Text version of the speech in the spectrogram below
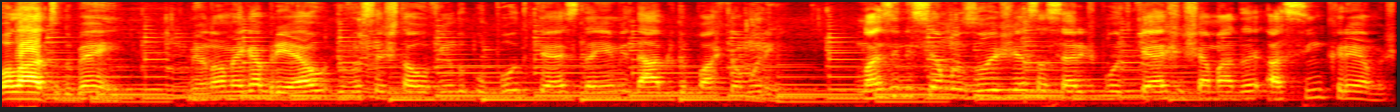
Olá, tudo bem? Meu nome é Gabriel e você está ouvindo o podcast da IMW do Parque Amorim. Nós iniciamos hoje essa série de podcasts chamada Assim Cremos.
